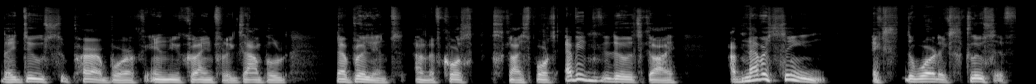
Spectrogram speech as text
They do superb work in Ukraine, for example. They're brilliant. And of course, Sky Sports, everything to do with Sky. I've never seen ex- the word exclusive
